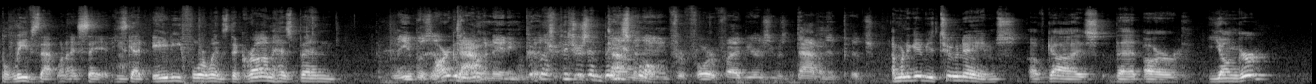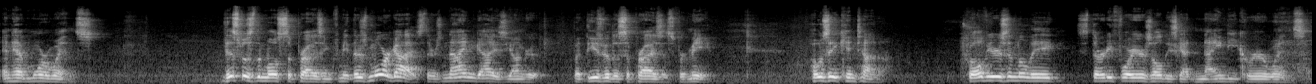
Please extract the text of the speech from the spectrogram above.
believes that when I say it. He's got 84 wins. DeGrom has been He was a dominating pitcher. best pitchers in baseball. For four or five years. He was a dominant pitcher. I'm going to give you two names of guys that are younger and have more wins. This was the most surprising for me. There's more guys. There's nine guys younger, but these were the surprises for me. Jose Quintana, 12 years in the league. He's 34 years old. He's got 90 career wins.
